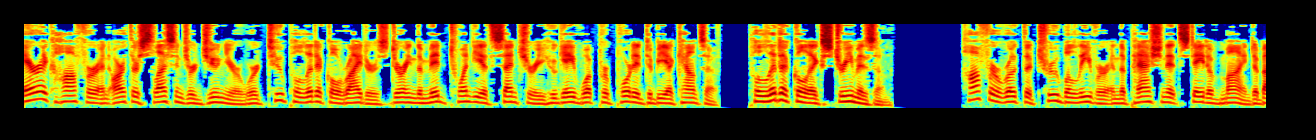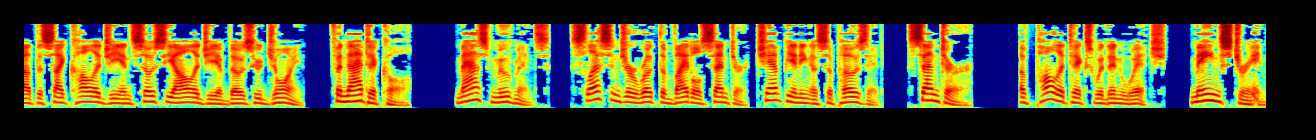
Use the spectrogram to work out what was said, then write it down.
Eric Hoffer and Arthur Schlesinger Jr. were two political writers during the mid-20th century who gave what purported to be accounts of «political extremism». Hoffer wrote The True Believer and the Passionate State of Mind about the psychology and sociology of those who join «fanatical» mass movements. Schlesinger wrote The Vital Center, championing a supposed «center» of politics within which mainstream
